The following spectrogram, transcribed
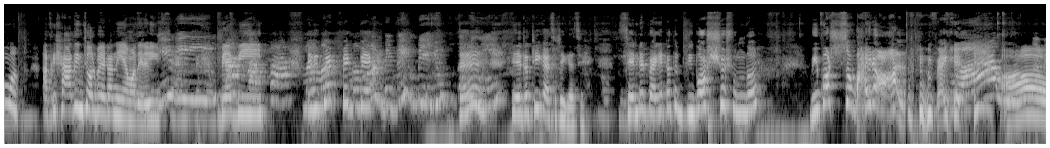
উমা আজকে সারাদিন চলবে এটা নিয়ে আমাদের ওই বেবি বেবি পেক পেক পেক হ্যাঁ এটা ঠিক আছে ঠিক আছে। সেন্টের প্যাকেটটা তো বিবর্ষ সুন্দর। বিবর্ষ ভাইরাল আও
